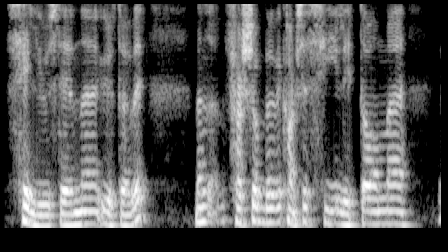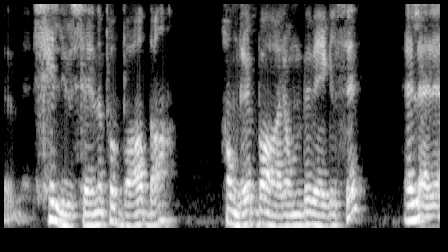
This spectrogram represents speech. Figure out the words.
selvjusterende utøver? Men først så bør vi kanskje si litt om eh, selvjusterende på hva da? Handler det bare om bevegelser? Eller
